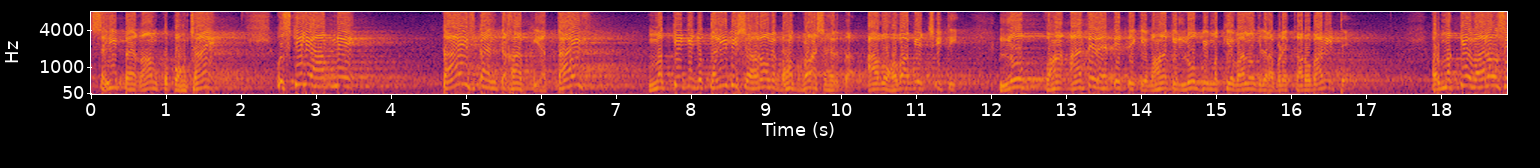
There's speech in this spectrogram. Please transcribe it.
صحیح پیغام کو پہنچائیں۔ اس کے لیے آپ نے طائف کا انتخاب کیا۔ طائف مکے کے جو قریبی شہروں میں بہت بڑا شہر تھا۔ آب و ہوا بھی اچھی تھی۔ لوگ وہاں آتے رہتے تھے کہ وہاں کے لوگ بھی مکے والوں کی طرح بڑے کاروباری تھے۔ اور مکے والوں سے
